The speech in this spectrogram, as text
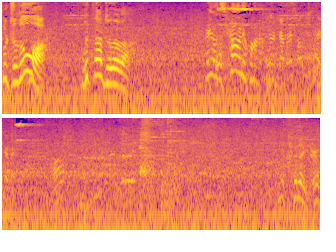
不知道啊，我咋知道吧？还要抢的话，这边烧菜这边。啊？你吹了人儿。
